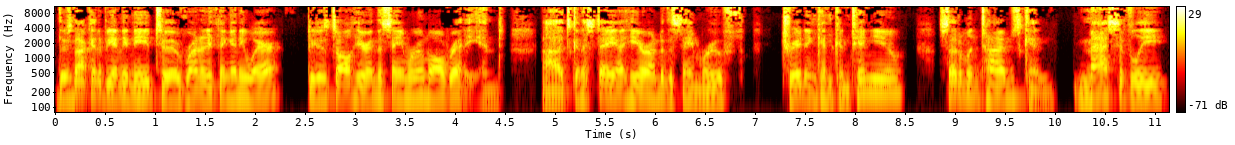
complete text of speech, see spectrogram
there's not going to be any need to run anything anywhere because it's all here in the same room already. And, uh, it's going to stay here under the same roof. Trading can continue. Settlement times can massively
